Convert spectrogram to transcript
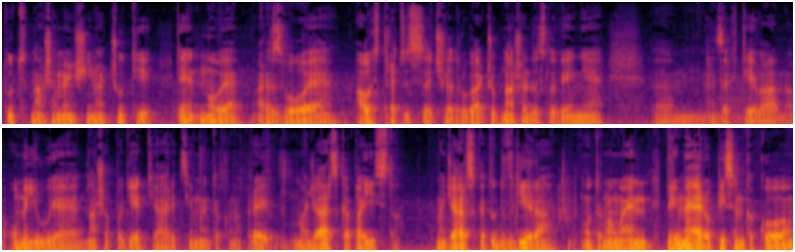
tudi naša manjšina čuti te nove razvoje. Avstrija tudi se je začela drugače obnašati do Slovenije um, zahteva, omejuje naša podjetja, recimo in tako naprej. Mačarska pa isto. Mačarska tudi vdira. Otor imamo en primer opisan, kako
